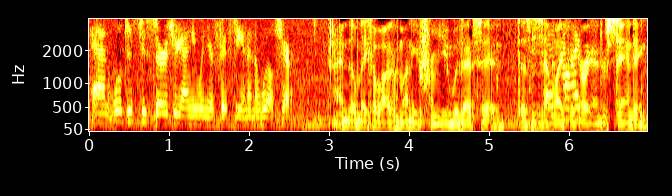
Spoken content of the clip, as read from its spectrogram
and we'll just do surgery on you when you're 50 and in a wheelchair. And they'll make a lot of money from you, but that's it. Doesn't sound like they're very understanding.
